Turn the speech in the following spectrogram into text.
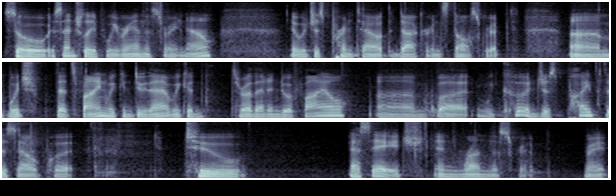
So essentially, if we ran this right now, it would just print out the Docker install script, um, which that's fine. We could do that. We could throw that into a file, um, but we could just pipe this output to sh and run the script, right?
